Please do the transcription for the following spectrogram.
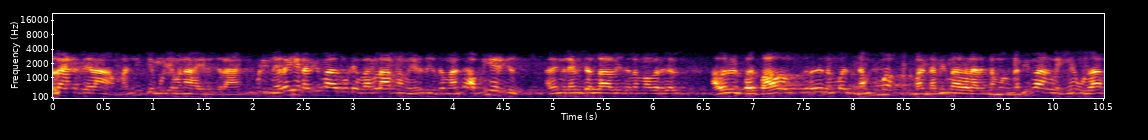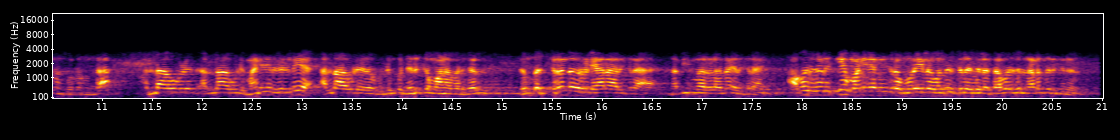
அல்லாஹ் என்ன செய்யறான்? முடியவனாக இருக்கிறான். இப்படி நிறைய நபிமார்களுடைய வரலாறு நம்ம எடுத்துக்கிட்டோமாங்க அப்படியே இருக்குது அதே மாதிரி நபி சொல்லா அலிசல்லாம் அவர்கள் அவர்கள் பாவம்ங்கிறது நம்ம நம்ம நபிமார்களாக நம்ம நபிமார்களை ஏன் உதாரணம் சொல்றோம்னா அல்லாவுடைய அல்லாவுடைய மனிதர்களே அல்லாவுடைய ரொம்ப நெருக்கமானவர்கள் ரொம்ப சிறந்தவர்கள் யாரா இருக்கிறா நபிமார்களாக தான் இருக்கிறாங்க. அவர்களுக்கே மனிதன்கிற முறையில வந்து சில சில தவறுகள் நடந்திருக்கிறது.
